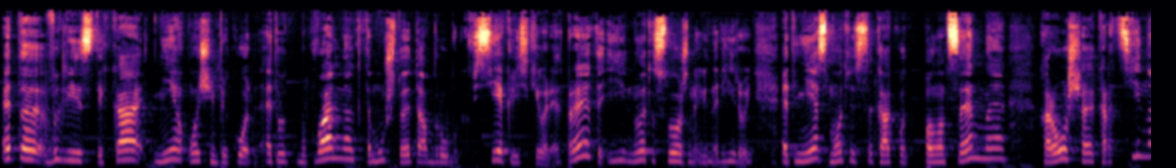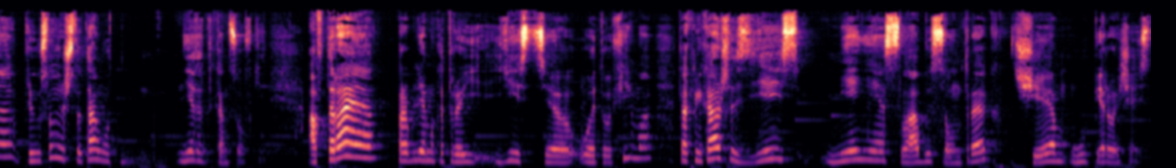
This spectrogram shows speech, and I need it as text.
это выглядит слегка не очень прикольно. Это вот буквально к тому, что это обрубок. Все критики говорят про это, и, ну, это сложно игнорировать. Это не смотрится как вот полноценная, хорошая картина, при условии, что там вот нет этой концовки. А вторая проблема, которая есть э, у этого фильма, как мне кажется, здесь менее слабый саундтрек, чем у первой части.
